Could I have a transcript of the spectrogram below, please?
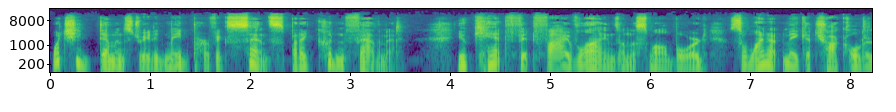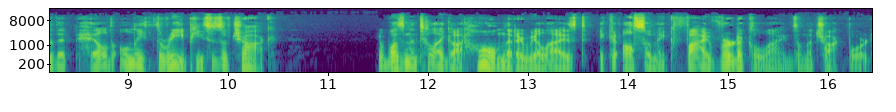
What she demonstrated made perfect sense, but I couldn't fathom it. You can't fit five lines on the small board, so why not make a chalk holder that held only three pieces of chalk? It wasn't until I got home that I realized it could also make five vertical lines on the chalkboard,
